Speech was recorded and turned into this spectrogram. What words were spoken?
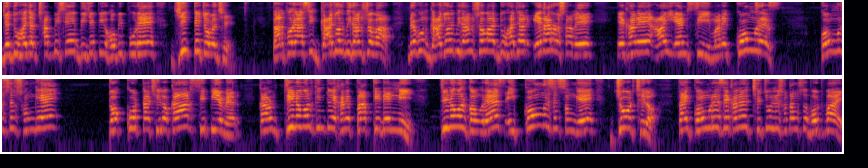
যে দু হাজার ছাব্বিশে বিজেপি হবিবপুরে জিততে চলেছে। তারপরে আসি গাজল বিধানসভা। দেখুন, গাজল বিধানসভা দু হাজার এগারো সালে এখানে আইএনসি মানে কংগ্রেস। কংগ্রেসের সঙ্গে টক্করটা ছিল কার? সিপিএমের কারণ তৃণমূল কিন্তু এখানে প্রার্থী দেননি। তৃণমূল কংগ্রেস, এই কংগ্রেসের সঙ্গে জোট ছিল। তাই কংগ্রেস এখানে ছেচল্লিশ শতাংশ ভোট পায়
